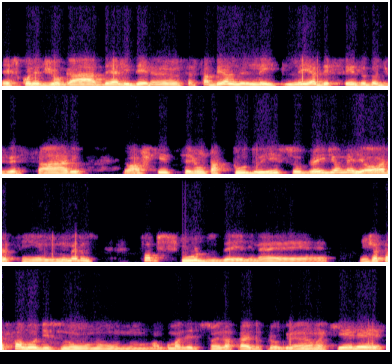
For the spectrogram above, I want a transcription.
é a escolha de jogada, é a liderança, é saber ler, ler, a defesa do adversário. Eu acho que se juntar tudo isso, o Brady é o melhor, assim, os números são absurdos dele, né? É, a gente até falou disso num, num, num, algumas edições atrás do programa, que ele,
